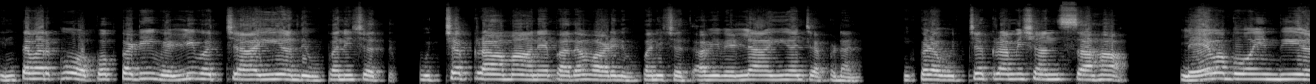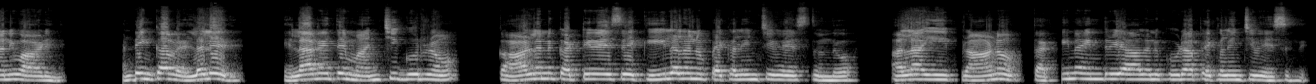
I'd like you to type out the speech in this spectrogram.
ఇంతవరకు ఒక్కొక్కటి వెళ్ళి వచ్చాయి అంది ఉపనిషత్తు. ఉచ్చక్రామ అనే పదం వాడింది ఉపనిషత్ అవి వెళ్ళాయి అని చెప్పడానికి. ఇక్కడ ఉచ్చక్రమిషన్ సహా లేవబోయింది అని వాడింది. అంటే ఇంకా వెళ్ళలేదు. ఎలాగైతే మంచి గుర్రం కాళ్ళను కట్టివేసే కీలలను పెకలించి వేస్తుందో అలా ఈ ప్రాణం తక్కిన ఇంద్రియాలను కూడా పెకలించి వేసింది.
